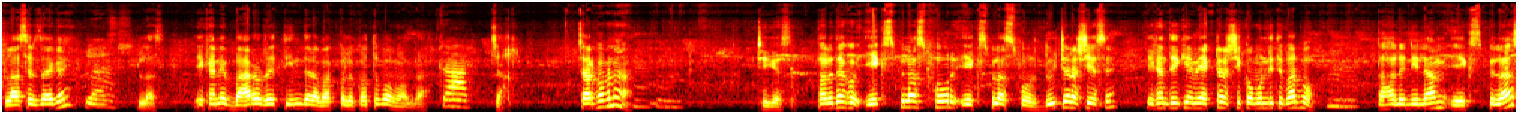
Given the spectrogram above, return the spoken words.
প্লাসের জায়গায় প্লাস এখানে বারোরে তিন দ্বারা ভাগ করলে কত পাবো আমরা? চার। চার। পাবো না? ঠিক আছে। তাহলে দেখো X plus four X plus four দুইটা রাশি আছে। এখান থেকে আমি একটা রাশি কমন নিতে পারব? তাহলে নিলাম এক্স প্লাস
